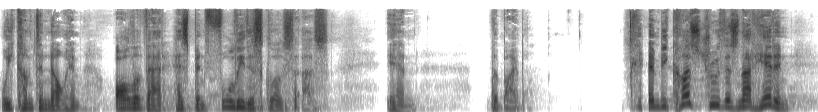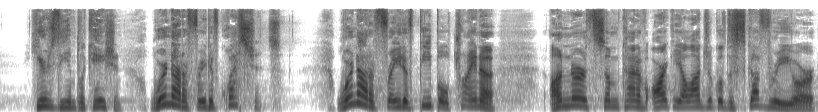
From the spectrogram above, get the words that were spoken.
we come to know him, all of that has been fully disclosed to us in the Bible. And because truth is not hidden, here's the implication. We're not afraid of questions. We're not afraid of people trying to unearth some kind of archaeological discovery or,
